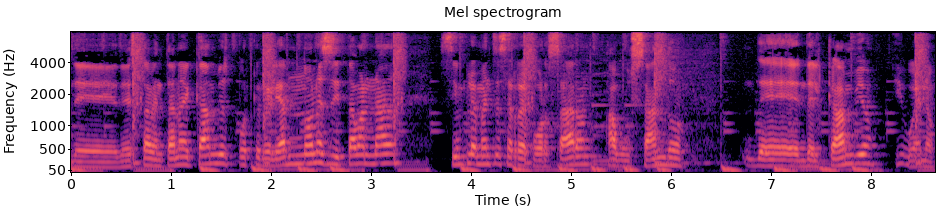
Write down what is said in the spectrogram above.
de, esta ventana de cambios, porque en realidad no necesitaban nada, simplemente se reforzaron abusando del cambio. Y bueno,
